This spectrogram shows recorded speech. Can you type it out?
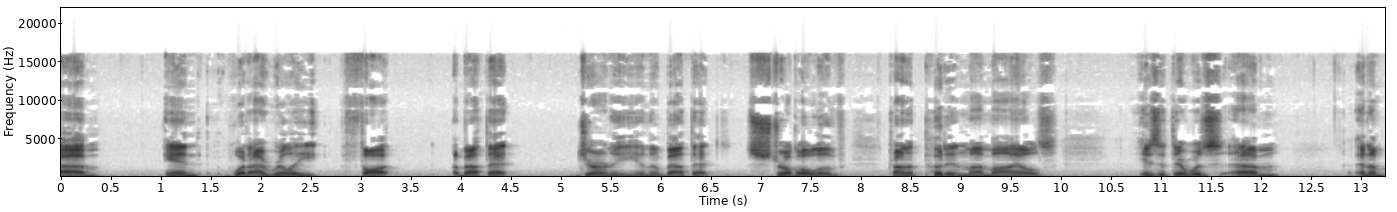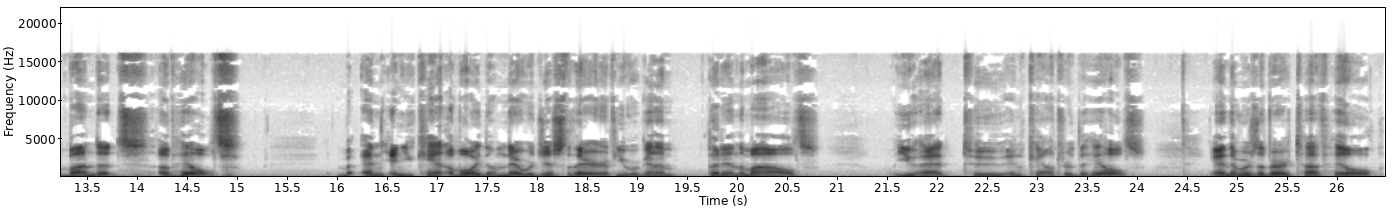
Um, and what I really thought about that journey and about that struggle of trying to put in my miles is that there was um, an abundance of hills. And, and you can't avoid them. They were just there. If you were going to put in the miles, you had to encounter the hills. And there was a very tough hill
